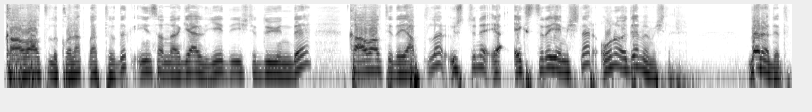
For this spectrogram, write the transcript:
kahvaltılı konaklattırdık. İnsanlar geldi yedi işte düğünde. Kahvaltıyı da yaptılar. Üstüne ya- ekstra yemişler. Onu ödememişler. Ben ödedim.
